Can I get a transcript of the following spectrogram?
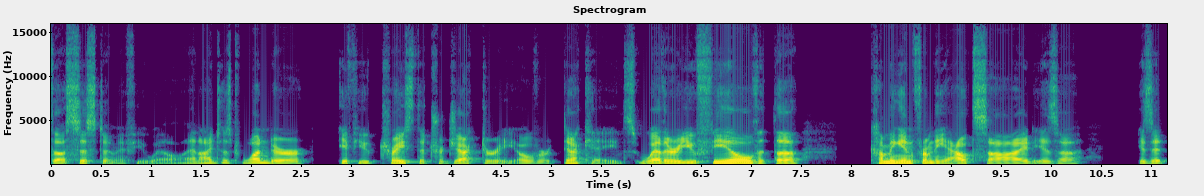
the system if you will and i just wonder if you trace the trajectory over decades whether you feel that the coming in from the outside is a is it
